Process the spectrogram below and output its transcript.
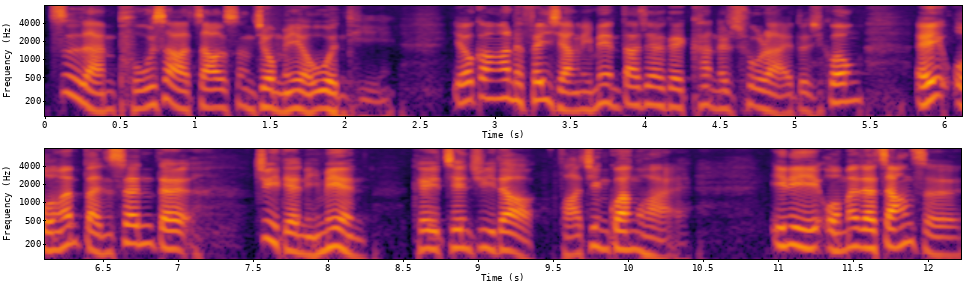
自然菩萨招生就没有问题。由刚刚的分享里面，大家可以看得出来的，就是说，哎，我们本身的据点里面可以兼具到法亲关怀，因为我们的长者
